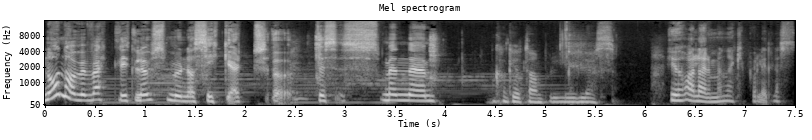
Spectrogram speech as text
noen har vel vært litt løsmunna, sikkert, men Kan ikke du ta den på lydløs? Jo, alarmen er ikke på lydløs.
